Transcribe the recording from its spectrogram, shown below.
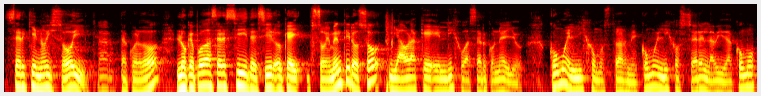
Ser quien hoy soy. Claro. ¿De acuerdo? Lo que puedo hacer es sí decir, ok, soy mentiroso y ahora qué elijo hacer con ello. ¿Cómo elijo mostrarme? ¿Cómo elijo ser en la vida? ¿Cómo,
